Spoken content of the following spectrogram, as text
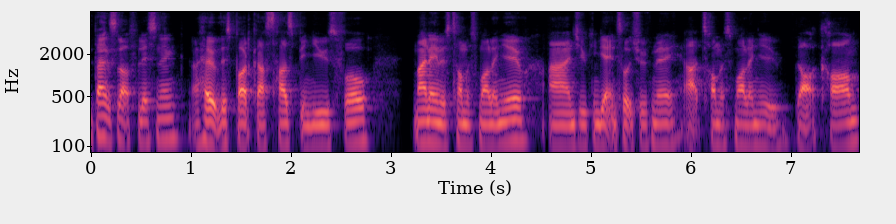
thanks a lot for listening. I hope this podcast has been useful. My name is Thomas Molyneux, and you can get in touch with me at thomasmolyneux.com.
